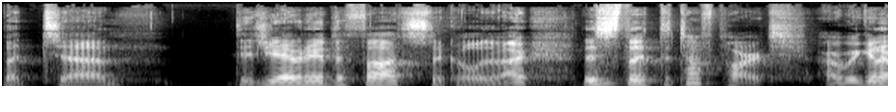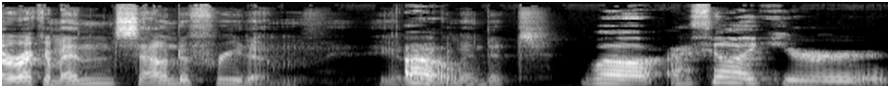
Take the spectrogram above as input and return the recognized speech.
But um, did you have any other thoughts, Nicole? Are, this is the, the tough part. Are we going to recommend Sound of Freedom? You going to oh, recommend it? Well, I feel like you're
